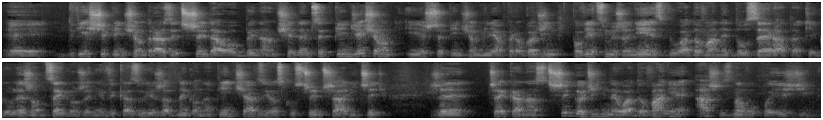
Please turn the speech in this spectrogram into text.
250 razy 3 dałoby nam 750 i jeszcze 50 mAh. Powiedzmy, że nie jest wyładowany do zera takiego leżącego, że nie wykazuje żadnego napięcia, w związku z czym trzeba liczyć, że czeka nas 3 godzinne ładowanie, aż znowu pojeździmy.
